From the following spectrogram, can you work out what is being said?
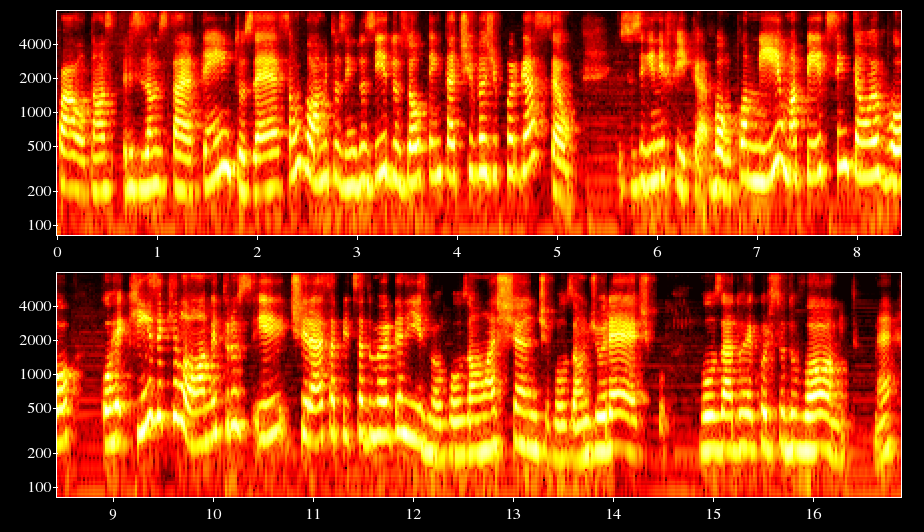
qual nós precisamos estar atentos é, são vômitos induzidos ou tentativas de purgação. Isso significa, bom, comi uma pizza, então eu vou correr 15 quilômetros e tirar essa pizza do meu organismo. Eu vou usar um laxante, vou usar um diurético, vou usar do recurso do vômito, né?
